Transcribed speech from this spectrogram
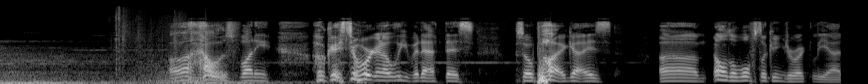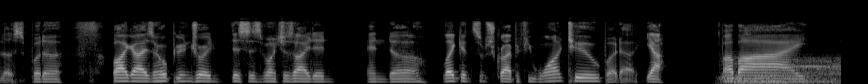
Oh, that was funny. Okay, so we're gonna leave it at this. So bye, guys. Um, oh, the wolf's looking directly at us. But, uh, bye, guys. I hope you enjoyed this as much as I did. And, uh, like and subscribe if you want to. But, uh, yeah. Bye-bye.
